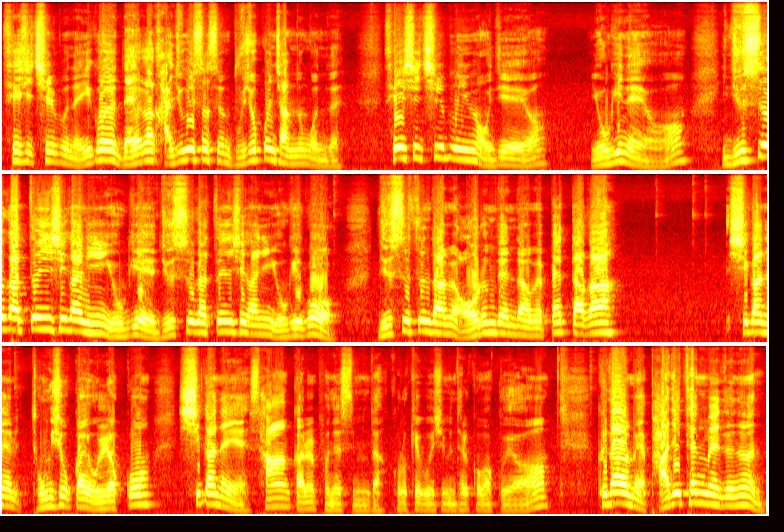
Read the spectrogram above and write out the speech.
3시 7분에. 이거 내가 가지고 있었으면 무조건 잡는 건데. 3시 7분이면 어디에요 여기네요. 뉴스가 뜬 시간이 여기에요. 뉴스가 뜬 시간이 여기고 뉴스 뜬 다음에 얼음 된 다음에 뺐다가 시간에 동시효과에 올렸고 시간에 상한가를 보냈습니다. 그렇게 보시면 될 것 같고요. 그 다음에 바디텍매드는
